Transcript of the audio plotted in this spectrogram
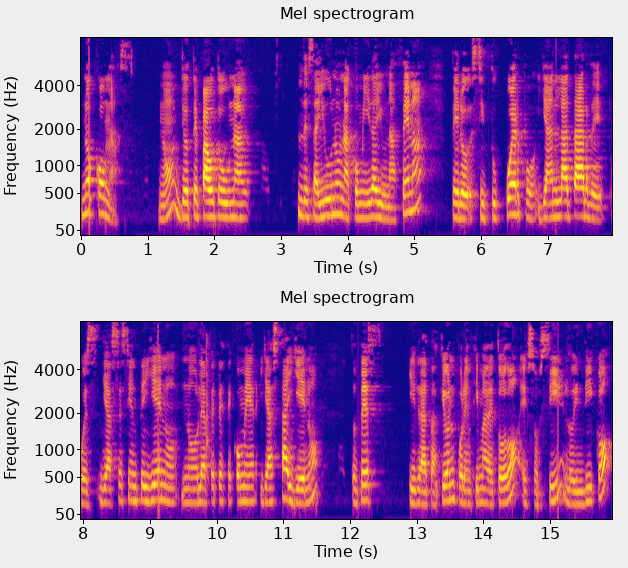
no comas, ¿no? Yo te pauto una, un desayuno, una comida y una cena, pero si tu cuerpo ya en la tarde, pues ya se siente lleno, no le apetece comer, ya está lleno, entonces, hidratación por encima de todo, eso sí, lo indico,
